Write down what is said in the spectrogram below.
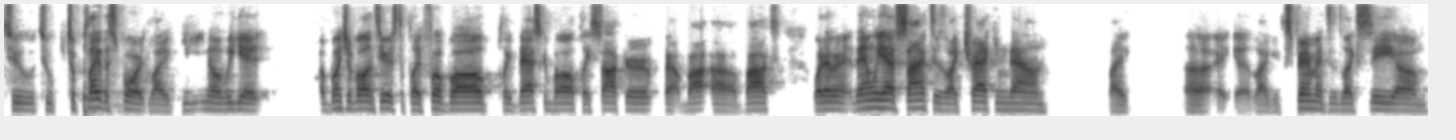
to to to play the sport. Like you, you know, we get a bunch of volunteers to play football, play basketball, play soccer, uh, box, whatever. Then we have scientists like tracking down, like, uh, like experimented, like see, um,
